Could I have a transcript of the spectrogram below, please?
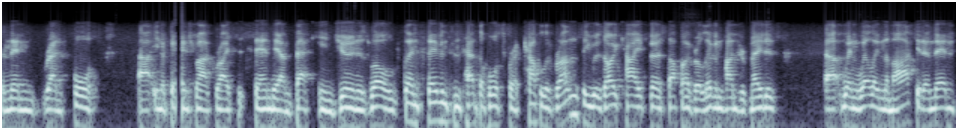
and then ran fourth uh, in a benchmark race at Sandown back in June as well. Glenn Stevenson's had the horse for a couple of runs. He was okay first up over 1,100 metres uh, when well in the market and then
